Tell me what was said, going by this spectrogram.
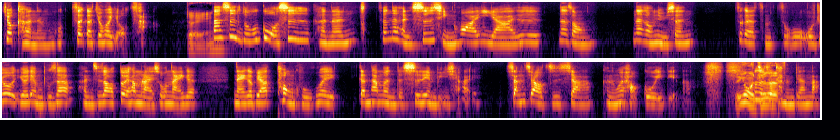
就可能这个就会有差。对，但是如果是可能真的很诗情画意啊，还是那种那种女生。这个怎么我我就有点不是很知道，对他们来说哪一个哪一个比较痛苦，会跟他们的失恋比起来，相较之下可能会好过一点啊。因为我觉得可能比较难。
